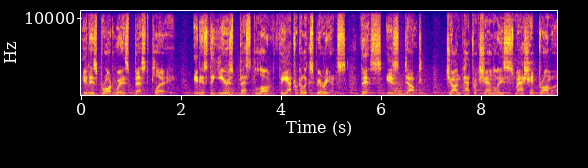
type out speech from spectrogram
It is Broadway's best play. It is the year's best loved theatrical experience. This is Doubt. John Patrick Shanley's smash hit drama,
